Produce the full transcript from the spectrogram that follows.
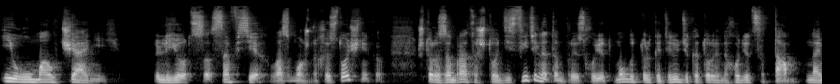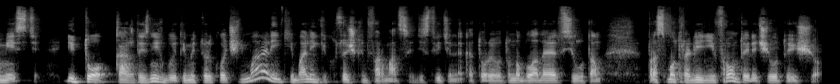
и умолчаний льется со всех возможных источников, что разобраться, что действительно там происходит, могут только те люди, которые находятся там, на месте. И то каждый из них будет иметь только очень маленький-маленький кусочек информации, действительно, который вот он обладает в силу там просмотра линии фронта или чего-то еще.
